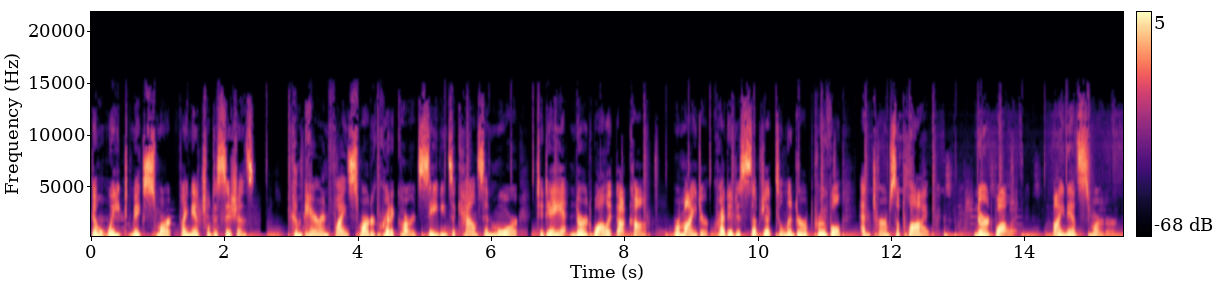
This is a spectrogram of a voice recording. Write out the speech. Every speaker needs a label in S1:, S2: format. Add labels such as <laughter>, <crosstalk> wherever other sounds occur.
S1: Don't wait to make smart financial decisions. Compare and find smarter credit cards, savings accounts, and more today at nerdwallet.com. Reminder credit is subject to lender approval and terms apply. NerdWallet, finance smarter.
